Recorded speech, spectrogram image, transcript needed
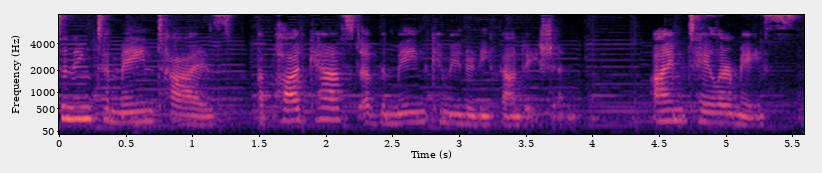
listening to Maine Ties, a podcast of the Maine Community Foundation. I'm Taylor Mace.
